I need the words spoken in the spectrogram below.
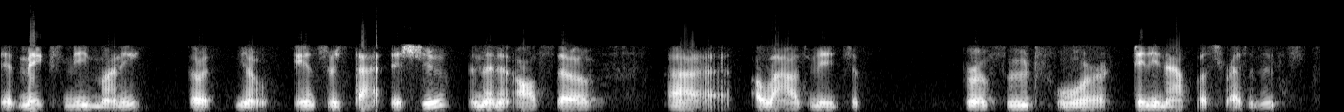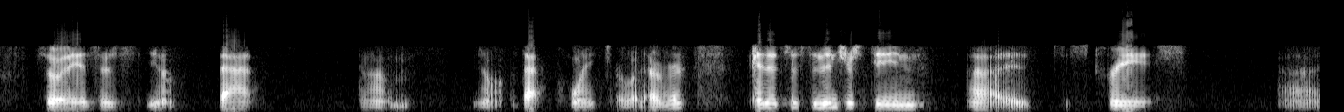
it makes me money, so it you know answers that issue, and then it also uh, allows me to grow food for Indianapolis residents. So it answers, you know, that, um, you know, that point or whatever. And it's just an interesting, uh, it just creates uh,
